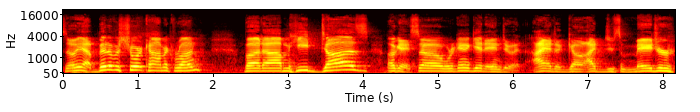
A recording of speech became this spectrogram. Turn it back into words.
So yeah, bit of a short comic run, but um, he does. Okay, so we're gonna get into it. I had to go. I had to do some major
